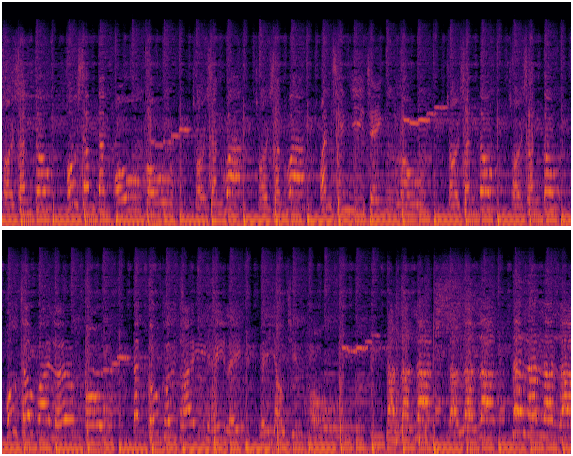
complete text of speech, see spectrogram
财神到，好心得好报。财神話，財神話，揾钱易正路。财神到，财神到，好走快两步，得到佢睇起你，你有前途。啦啦啦啦啦啦啦啦啦啦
